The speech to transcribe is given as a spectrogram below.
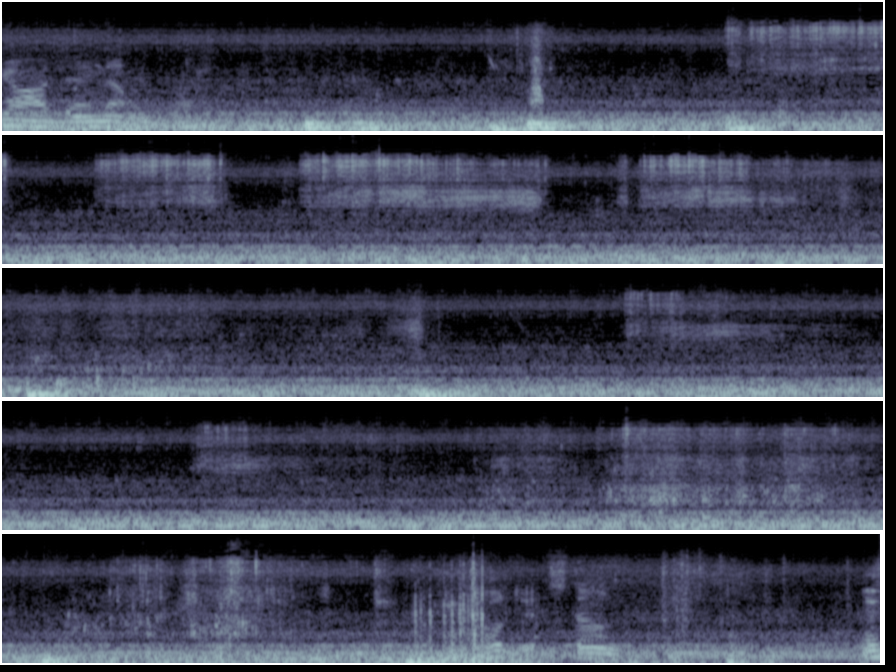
God dang, that one's fresh. Told you it's done. This is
